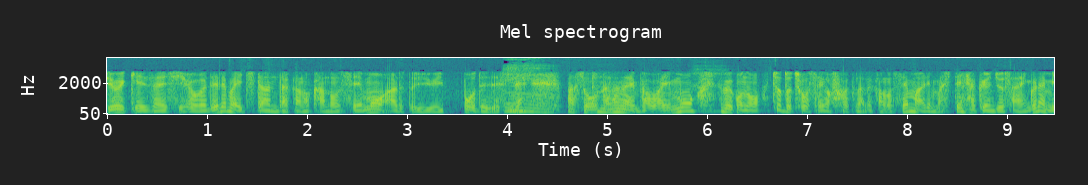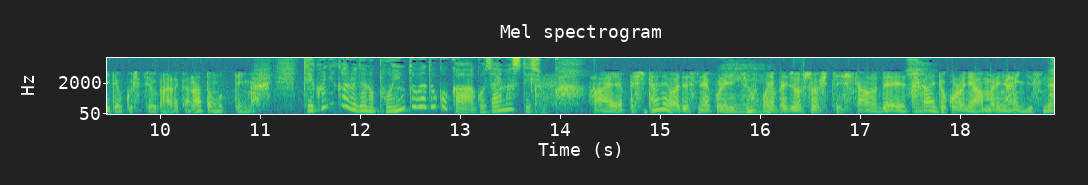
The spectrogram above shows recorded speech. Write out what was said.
強い経済指標が出れば一段高の可能性もあるという一方でですね、えー、まあ、そうならない場合も、やっぱりこのちょっと調整が深くなる可能性もありまして、143円ぐらい見ておく必要があるかなと思っています。テクニカルでのポイントはどこかございますでしょうか？はい。やっぱり下値はですね、これ一方向にやっぱり上昇してきたので、近いところにはあんまりないんですね。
